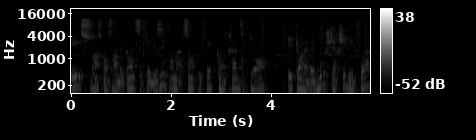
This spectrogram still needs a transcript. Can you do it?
Et souvent, ce qu'on se rendait compte, c'est que les informations étaient contradictoires et qu'on avait beau chercher des fois,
